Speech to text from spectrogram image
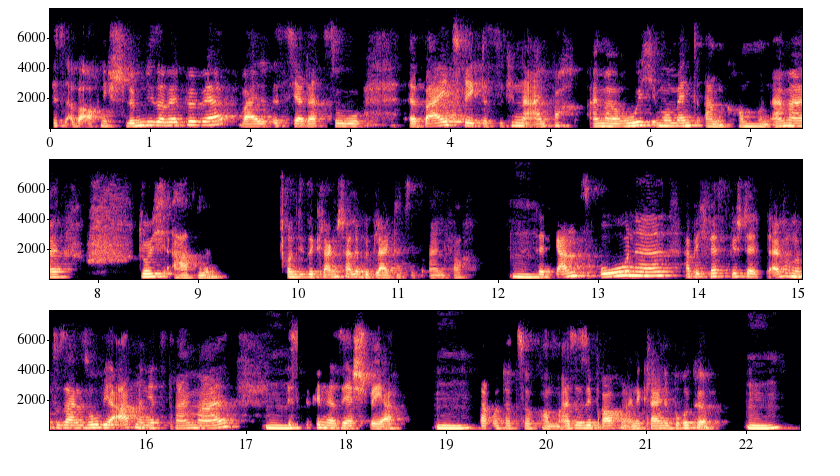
Ist aber auch nicht schlimm, dieser Wettbewerb, weil es ja dazu äh, beiträgt, dass die Kinder einfach einmal ruhig im Moment ankommen und einmal durchatmen. Und diese Klangschale begleitet es einfach. Mhm. Denn ganz ohne, habe ich festgestellt, einfach nur zu sagen, so, wir atmen jetzt dreimal, mhm. ist für Kinder sehr schwer, mhm. darunter zu kommen. Also sie brauchen eine kleine Brücke. Mhm.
